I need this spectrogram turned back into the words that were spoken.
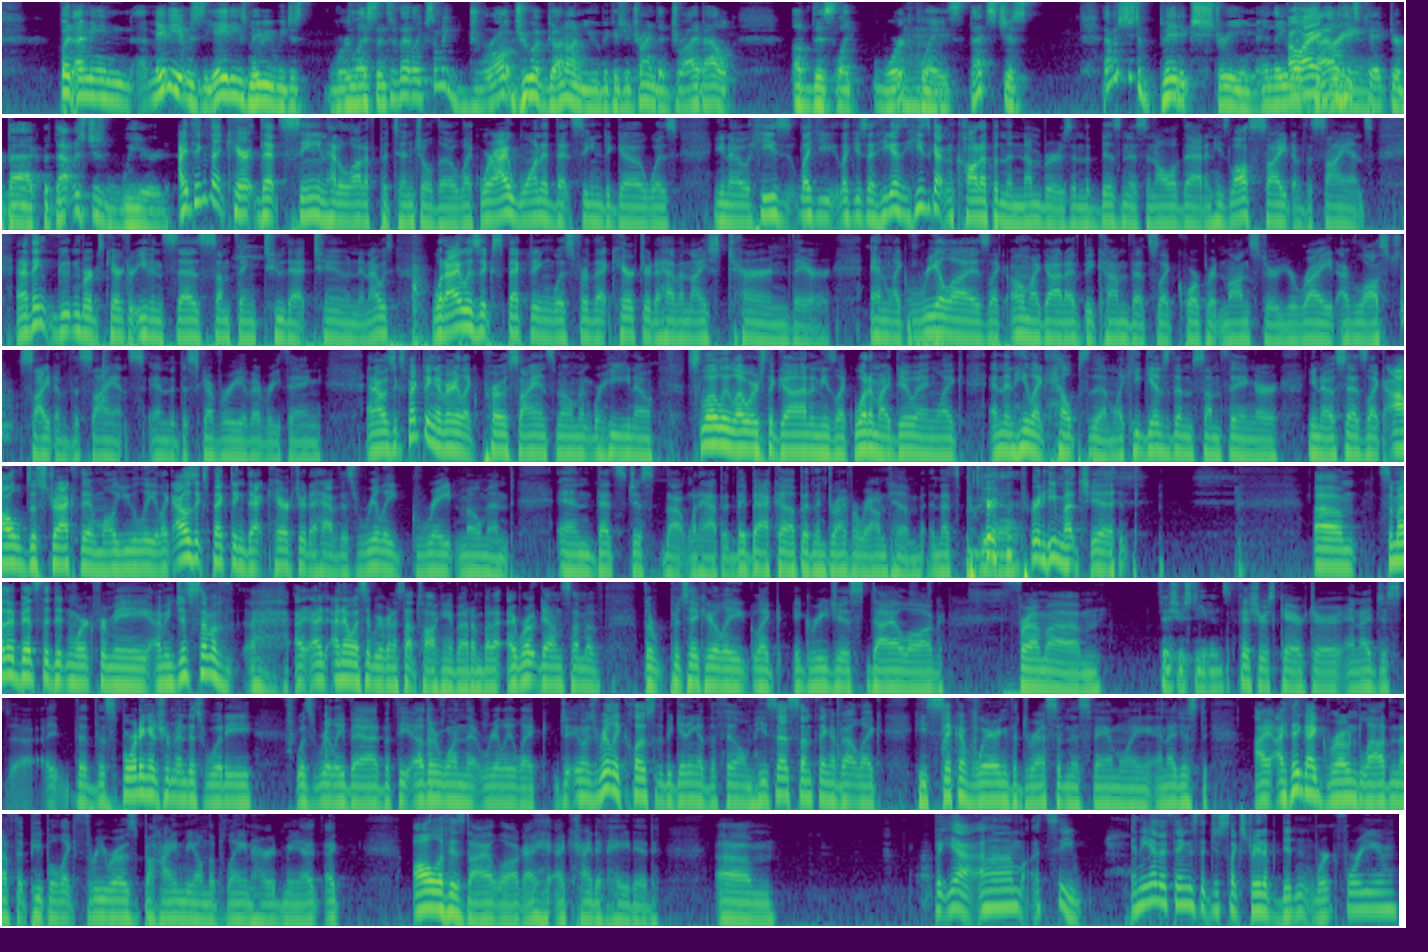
But i mean maybe it was the 80s maybe we just were less sensitive to that. Like somebody draw, drew a gun on you because you're trying to drive out of this like workplace. Mm-hmm. that's just that was just a bit extreme, and they oh, like, dial his character back, but that was just weird. I think that char- that scene had a lot of potential, though. Like where I wanted that scene to go was, you know, he's like you like you said, he has, he's gotten caught up in the numbers and the business and all of that, and he's lost sight of the science. And I think Guttenberg's character even says something to that tune. And I was what I was expecting was for that character to have a nice turn there and like realize like oh my god i've become that's like corporate monster. You're right. I've lost sight of the science and the discovery of everything. And i was expecting a very like pro science moment where he you know slowly lowers the gun and he's like what am i doing? Like and then he like helps them. Like he gives them something or you know says like i'll distract them while you leave. Like i was expecting that character to have this really great moment and that's just not what happened. They back up and then drive around him, and that's yeah. pretty much it. Um, some other bits that didn't work for me. I mean, just some of. Uh, I I know I said we were going to stop talking about them, but I, I, wrote down some of the particularly like egregious dialogue from um, Fisher Stevens, Fisher's character, and I just uh, the the sporting a tremendous Woody was really bad, but the other one that really like it was really close to the beginning of the film. He says something about like he's sick of wearing the dress in this family, and I just I I think I groaned loud enough that people like three rows behind me on the plane heard me. I, I all of his dialogue I I kind of hated. Um, but yeah, um, let's see. Any other things that just like straight up didn't work for you?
